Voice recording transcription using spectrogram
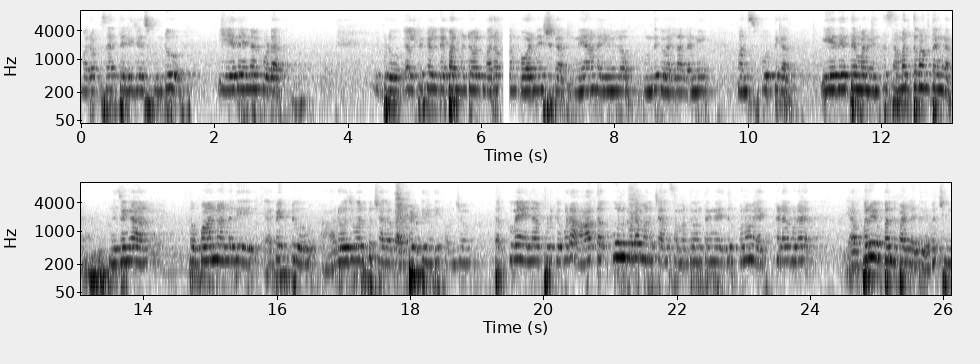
మరొకసారి తెలియజేసుకుంటూ ఏదైనా కూడా ఇప్పుడు ఎలక్ట్రికల్ డిపార్ట్మెంట్ వాళ్ళకి మరొక కోఆర్డినేషన్గా న్యాయంలో ముందుకు వెళ్ళాలని మనస్ఫూర్తిగా ఏదైతే మనం ఇంత సమర్థవంతంగా నిజంగా తుఫాను అన్నది ఎఫెక్ట్ ఆ రోజు వరకు చాలా భయపెట్టింది. కొంచెం తక్కువే అయినప్పటికీ కూడా ఆ తక్కువను కూడా మనం చాలా సమర్థవంతంగా ఎదుర్కొన్నాం. ఎక్కడ కూడా ఎవ్వరూ ఇబ్బంది పడలేదు. ఏవో చిన్న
